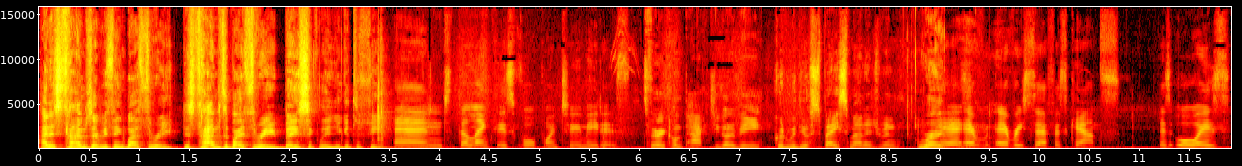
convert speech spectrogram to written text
I just times everything by three. Just times it by three, basically, and you get the feet. and the length is 4.2 meters. It's very compact. You've got to be good with your space management. Right. Yeah, every, every surface counts. There's always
